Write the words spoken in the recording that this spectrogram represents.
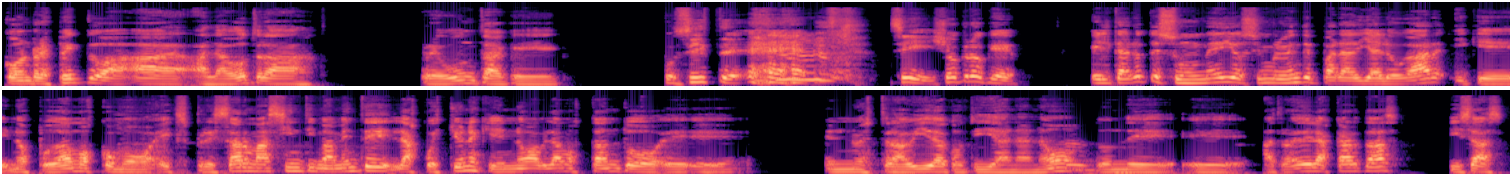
Con respecto a, a- a la otra pregunta que pusiste, sí, yo creo que el tarot es un medio simplemente para dialogar y que nos podamos como expresar más íntimamente las cuestiones que no hablamos tanto eh, eh, en nuestra vida cotidiana, ¿no? Mm. Donde eh, a través de las cartas, quizás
